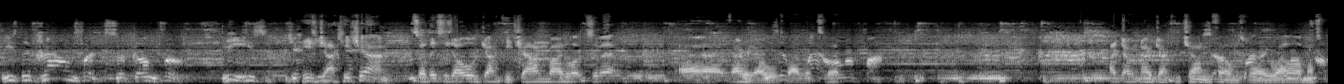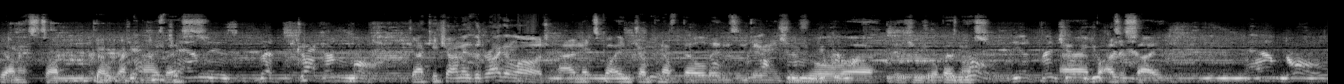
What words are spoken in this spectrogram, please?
He's the crown prince of kung fu. He's Jackie, He's Jackie Chan. So this is old Jackie Chan by the looks of it. Uh, very old by the looks of it. I don't know Jackie Chan films very well, I must be honest, so I don't recognise Jackie this. Chan is the Dragon Lord. Jackie Chan is the Dragon Lord, and it's got him jumping off buildings and doing his usual uh, his usual business. All the adventure Uh, but as I say, and all the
